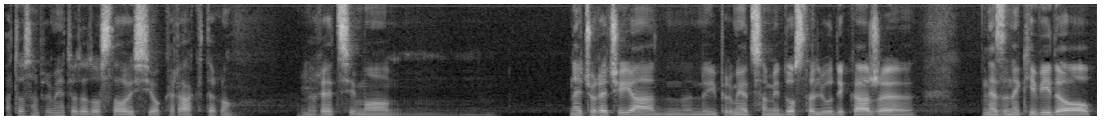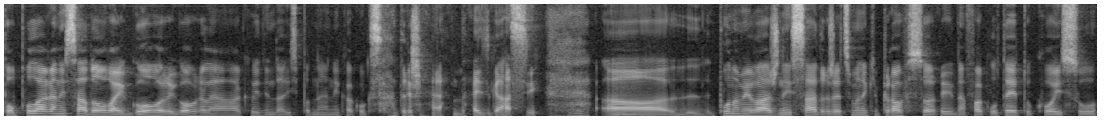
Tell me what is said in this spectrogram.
A to sam primijetio da dosta ovisi o karakteru. Mm. Recimo, neću reći ja, i primijetio sam i dosta ljudi kaže, ne znam, neki video popularan i sad ovaj govori, govori, ali ja vidim da ispod nema nikakvog sadržaja, da izgasi. puno mi je važniji sadržaj. Recimo neki profesori na fakultetu koji su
